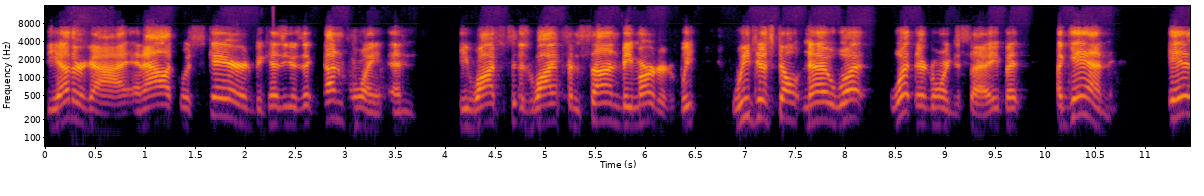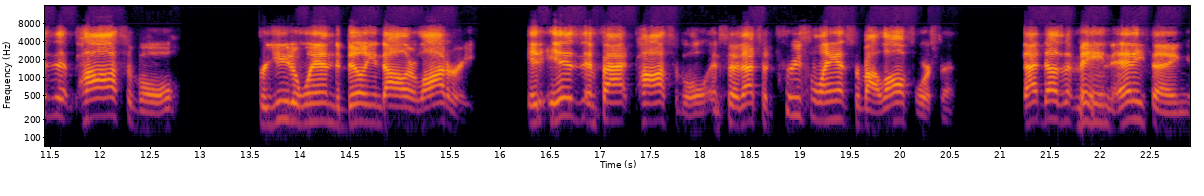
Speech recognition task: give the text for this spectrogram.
the other guy, and Alec was scared because he was at gunpoint and he watched his wife and son be murdered. We we just don't know what what they're going to say, but again, is it possible for you to win the billion dollar lottery? It is, in fact, possible. And so that's a truthful answer by law enforcement. That doesn't mean anything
